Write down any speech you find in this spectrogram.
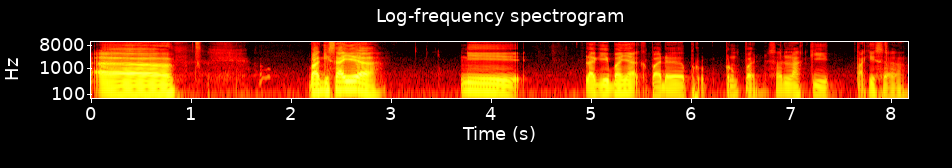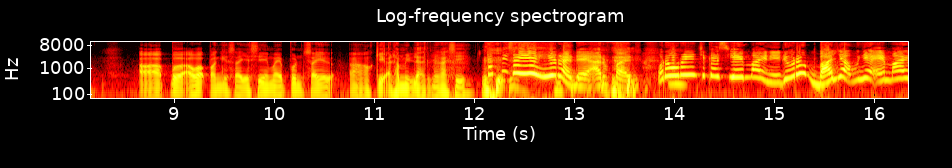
uh, bagi saya lah, ni lagi banyak kepada per- perempuan. Saya lelaki tak kisah. Uh, apa awak panggil saya CMI pun saya uh, okey alhamdulillah terima kasih. Tapi saya heran deh Arfan. Orang-orang yang cakap CMI ni, dia orang banyak punya MI.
